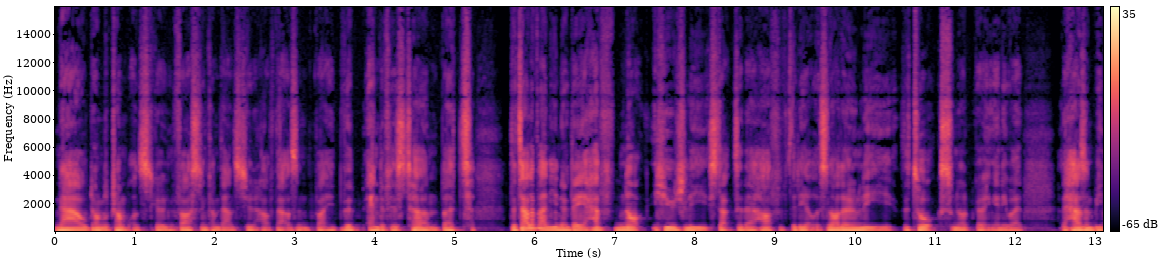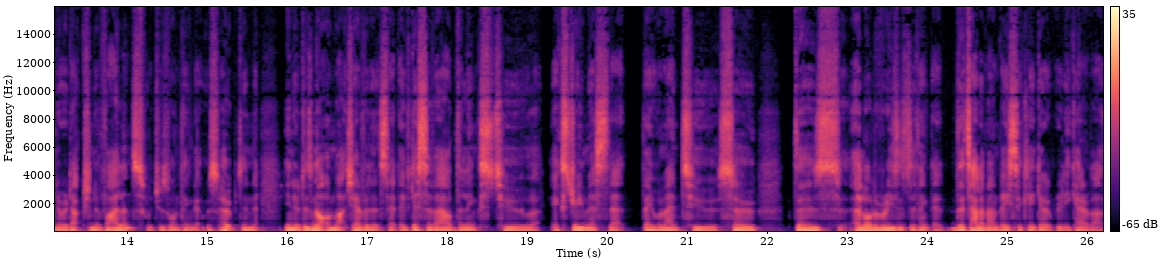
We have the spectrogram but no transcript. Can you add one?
now Donald Trump wants to go even faster and come down to 2,500 by the end of his term. But the Taliban, you know, they have not hugely stuck to their half of the deal. It's not only the talks not going anywhere. There hasn't been a reduction of violence, which was one thing that was hoped. And, you know, there's not much evidence that they've disavowed the links to extremists that they were meant to. So there's a lot of reasons to think that the Taliban basically don't really care about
